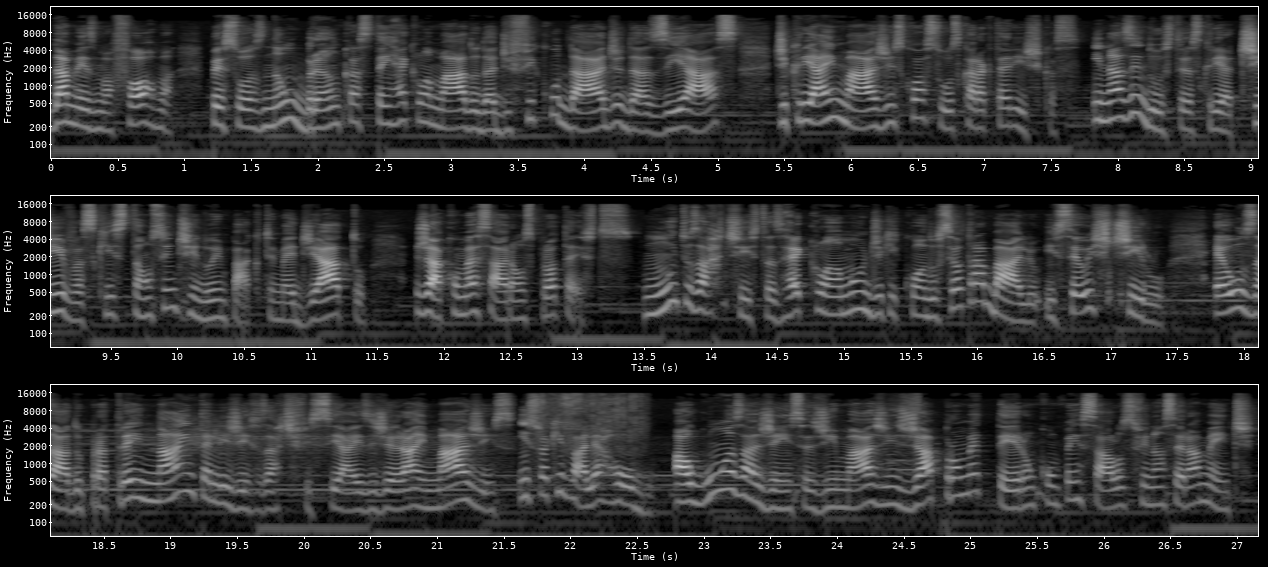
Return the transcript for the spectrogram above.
Da mesma forma, pessoas não brancas têm reclamado da dificuldade das IAs de criar imagens com as suas características. E nas indústrias criativas que estão sentindo o impacto imediato, já começaram os protestos. Muitos artistas reclamam de que quando seu trabalho e seu estilo é usado para treinar inteligências artificiais e gerar imagens, isso equivale a roubo. Algumas agências de imagens já prometeram compensá-los financeiramente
